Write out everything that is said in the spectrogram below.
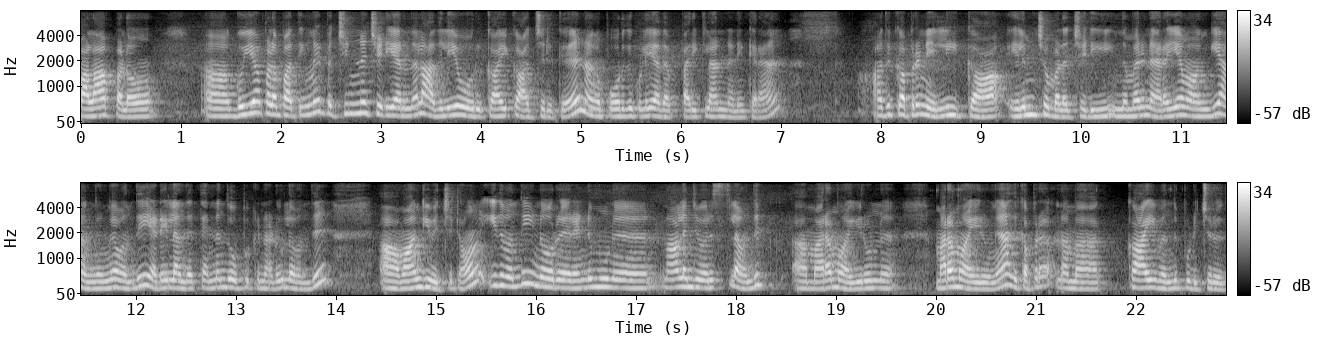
பலாப்பழம். கொய்யாப்பழம் பார்த்திங்கன்னா இப்போ சின்ன செடியாக இருந்தாலும் அதுலேயே ஒரு காய் காய்ச்சிருக்கு. நாங்கள் போகிறதுக்குள்ளேயே அதை பறிக்கலான்னு நினைக்கிறேன். அதுக்கப்புறம் நெல்லிக்காய் எலுமிச்சம்பழ செடி இந்த மாதிரி நிறைய வாங்கி அங்கங்கே வந்து இடையில அந்த தென்னந்தோப்புக்கு நடுவில் வந்து வாங்கி வச்சுட்டோம். இது வந்து இன்னொரு ரெண்டு மூணு நாலஞ்சு வருஷத்தில் வந்து மரம் ஆயிரும்னு மரம் ஆயிருங்க அதுக்கப்புறம் நம்ம காய் வந்து பிடிச்சிரும்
